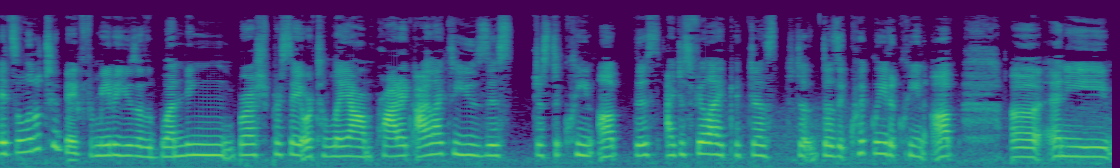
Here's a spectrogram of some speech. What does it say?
it's a little too big for me to use as a blending brush per se or to lay on product. I like to use this just to clean up this. I just feel like it just does it quickly to clean up uh, any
